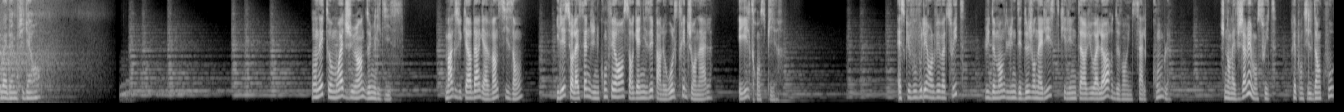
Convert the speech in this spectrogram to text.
Madame Figaro. On est au mois de juin 2010. Mark Zuckerberg a 26 ans. Il est sur la scène d'une conférence organisée par le Wall Street Journal et il transpire. Est-ce que vous voulez enlever votre suite? lui demande l'une des deux journalistes qui l'interviewe alors devant une salle comble. Je n'enlève jamais mon suite, répond-il d'un coup,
